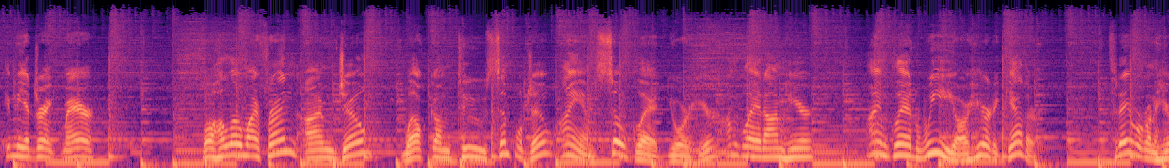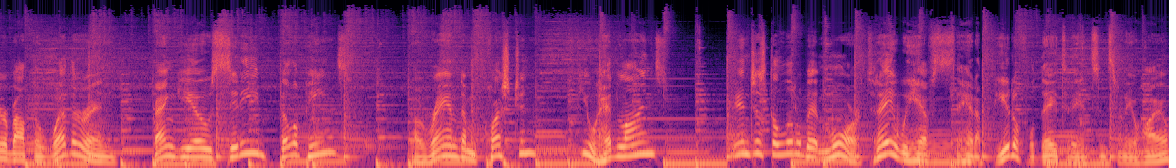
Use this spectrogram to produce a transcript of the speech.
Give me a drink, mayor. Well, hello, my friend. I'm Joe. Welcome to Simple Joe. I am so glad you're here. I'm glad I'm here. I am glad we are here together. Today, we're going to hear about the weather in Baguio City, Philippines, a random question, few headlines, and just a little bit more. Today, we have had a beautiful day today in Cincinnati, Ohio.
